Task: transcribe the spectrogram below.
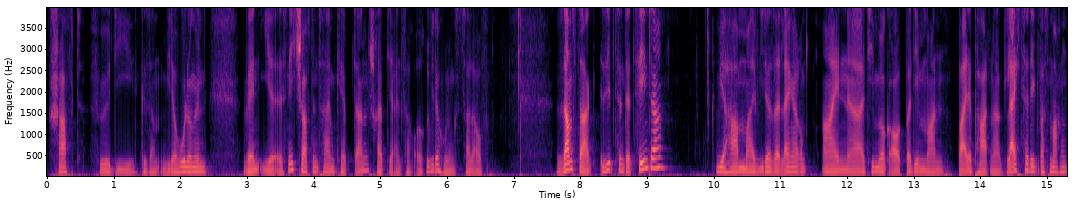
schafft für die gesamten Wiederholungen. Wenn ihr es nicht schafft im Timecap, dann schreibt ihr einfach eure Wiederholungszahl auf. Samstag, 17.10. Wir haben mal wieder seit längerem ein äh, Teamworkout, bei dem man beide Partner gleichzeitig was machen,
